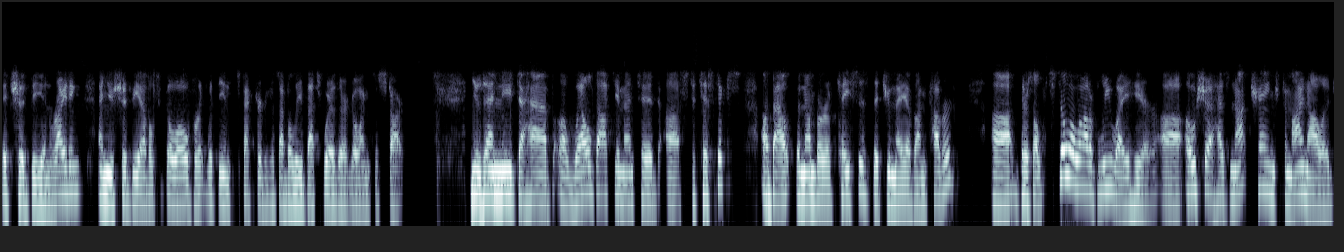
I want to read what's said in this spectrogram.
it should be in writing, and you should be able to go over it with the inspector because I believe that's where they're going to start. You then need to have a well documented uh, statistics about the number of cases that you may have uncovered. Uh, there's a, still a lot of leeway here. Uh, OSHA has not changed, to my knowledge,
